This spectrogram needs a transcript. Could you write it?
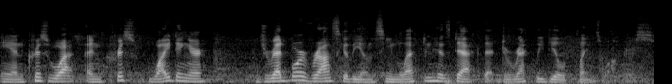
and Chris Wa- and Chris Weidinger, Dreadbore Vraska the Unseen left in his deck that directly deal with planeswalkers.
